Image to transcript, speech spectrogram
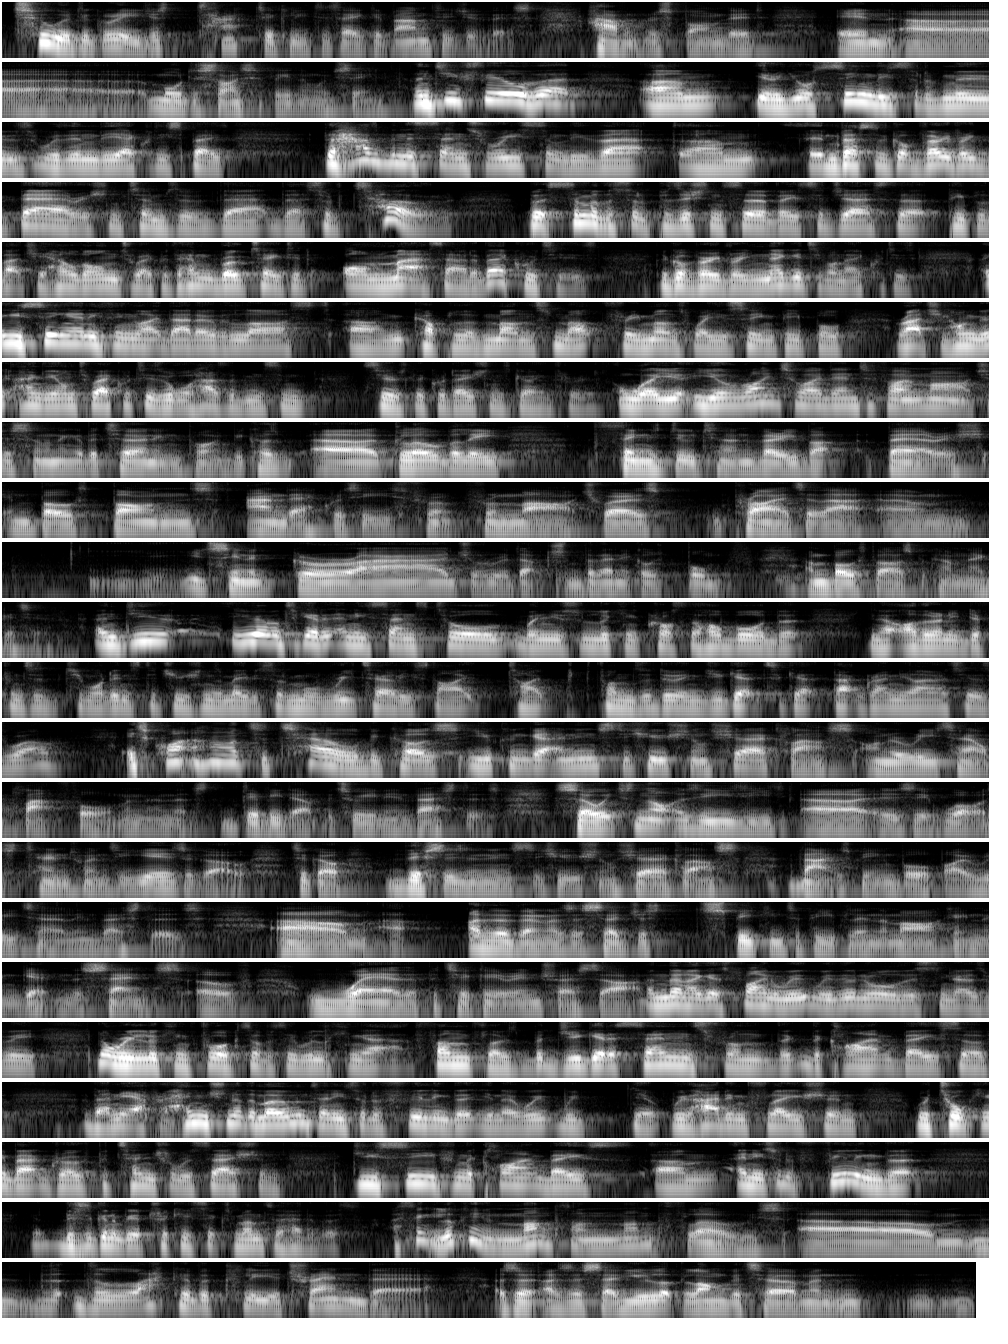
to a degree, just tactically to take advantage of this, haven't responded in uh, more decisively than we've seen. And do you feel that um, you know you're seeing these sort of moves within the equity space? There has been this sense recently that um, investors got very, very bearish in terms of their, their sort of tone. But some of the sort of position surveys suggest that people have actually held on to equities. They haven't rotated en masse out of equities. They've got very, very negative on equities. Are you seeing anything like that over the last um, couple of months, three months, where you're seeing people are actually hanging on to equities, or has there been some serious liquidations going through? Well, you're right to identify March as something of a turning point because uh, globally things do turn very bearish in both bonds and equities from, from March, whereas prior to that, um, you'd seen a gradual reduction, but then it goes boom, and both bars become negative. And do you, are you able to get any sense at all when you're sort of looking across the whole board that, you know, are there any differences between what institutions and maybe sort of more retail type funds are doing? Do you get to get that granularity as well? It's quite hard to tell because you can get an institutional share class on a retail platform and then that's divvied up between investors. So it's not as easy uh, as it was 10, 20 years ago to go, this is an institutional share class that is being bought by retail investors. Um, uh, other than, as I said, just speaking to people in the market and getting the sense of where the particular interests are. And then I guess finally within all of this, you know, as we, not really looking forward, because obviously we're looking at fund flows, but do you get a sense from the, the client base of of any apprehension at the moment, any sort of feeling that you know, we, we, you know, we've had inflation, we're talking about growth, potential recession. Do you see from the client base um, any sort of feeling that this is going to be a tricky six months ahead of us? I think looking at month on month flows, um, the, the, lack of a clear trend there, as, as I said, you look longer term and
